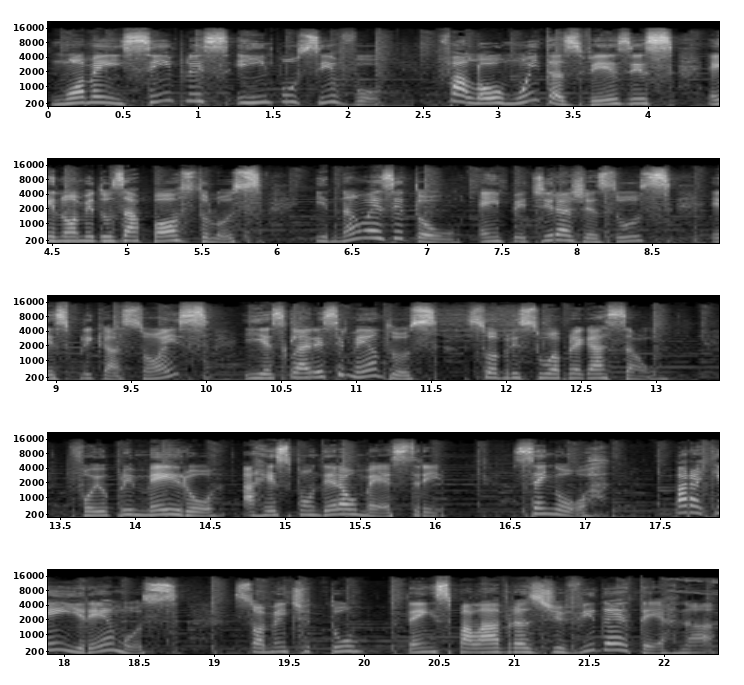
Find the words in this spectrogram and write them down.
Um homem simples e impulsivo, falou muitas vezes em nome dos apóstolos e não hesitou em pedir a Jesus explicações e esclarecimentos sobre sua pregação. Foi o primeiro a responder ao Mestre: Senhor, para quem iremos? Somente tu tens palavras de vida eterna.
